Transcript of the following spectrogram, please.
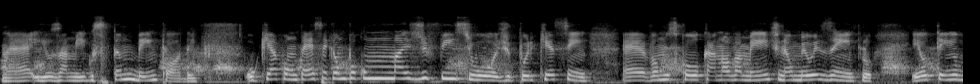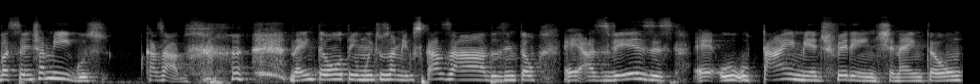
né? E os amigos também podem. O que acontece é que é um pouco mais difícil hoje, porque assim, é, vamos colocar novamente, né? O meu exemplo. Eu tenho bastante amigos casados, né? Então eu tenho muitos amigos casados, então é, às vezes é, o, o time é diferente, né? Então,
